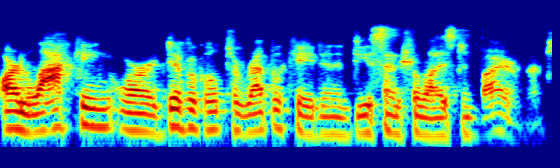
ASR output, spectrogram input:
are lacking or are difficult to replicate in a decentralized environment?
